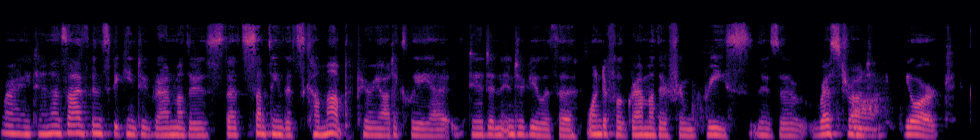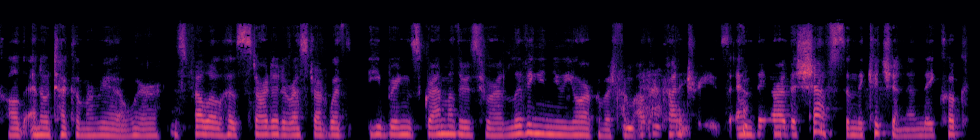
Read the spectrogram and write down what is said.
Right. And as I've been speaking to grandmothers, that's something that's come up periodically. I did an interview with a wonderful grandmother from Greece. There's a restaurant oh. in ah. New York called Enoteca Maria, where this fellow has started a restaurant where he brings grandmothers who are living in New York, but from other countries. And they are the chefs in the kitchen and they cook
